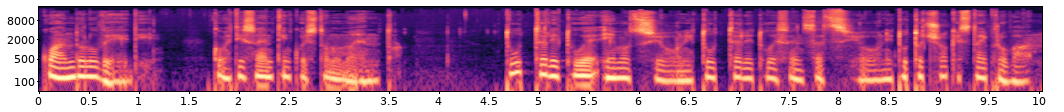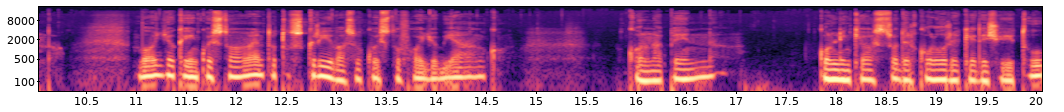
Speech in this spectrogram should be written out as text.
quando lo vedi, come ti senti in questo momento tutte le tue emozioni, tutte le tue sensazioni, tutto ciò che stai provando. Voglio che in questo momento tu scriva su questo foglio bianco con una penna, con l'inchiostro del colore che decidi tu,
